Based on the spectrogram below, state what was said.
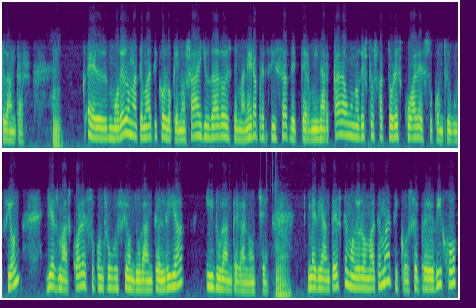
plantas. Mm. El modelo matemático lo que nos ha ayudado es de manera precisa determinar cada uno de estos factores cuál es su contribución y es más, cuál es su contribución durante el día y durante la noche. Mediante este modelo matemático se predijo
